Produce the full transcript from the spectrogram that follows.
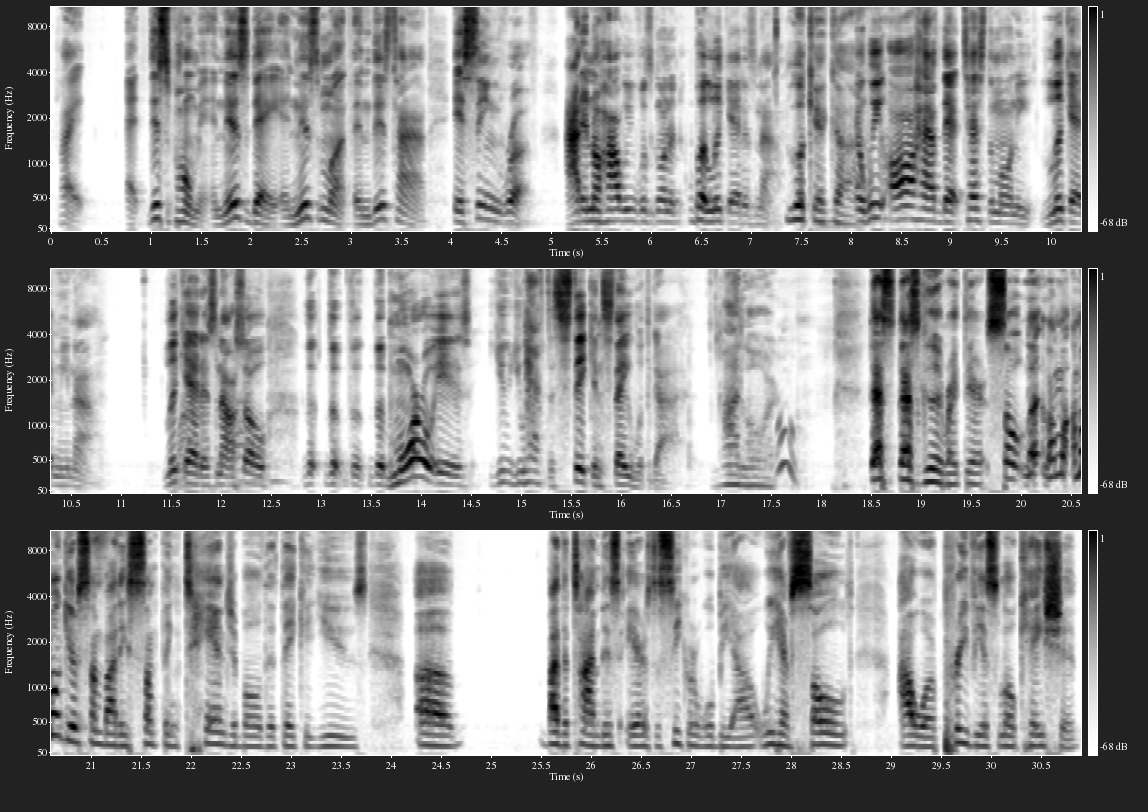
like at this moment, in this day, in this month, in this time, it seemed rough. I didn't know how we was gonna, but look at us now. Look at God. And we all have that testimony. Look at me now. Look at us now. So the, the the the moral is you you have to stick and stay with God. My Lord. That's that's good right there. So let, I'm, I'm gonna give somebody something tangible that they could use. Uh, by the time this airs, the secret will be out. We have sold our previous location,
